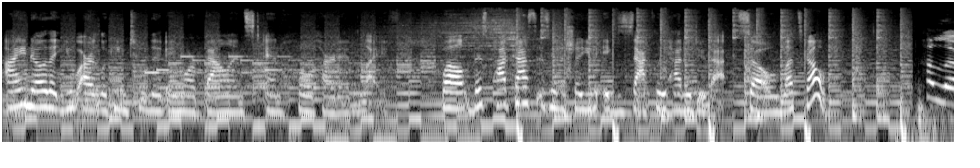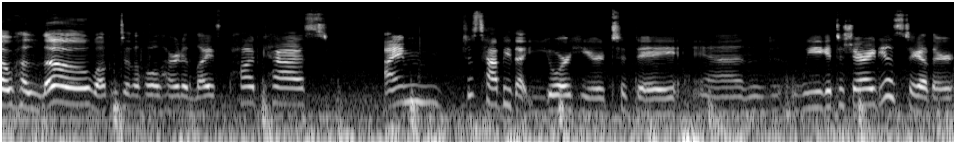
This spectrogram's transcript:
I know that you are looking to live a more balanced and wholehearted life. Well, this podcast is going to show you exactly how to do that. So let's go. Hello, hello. Welcome to the Wholehearted Life podcast. I'm just happy that you're here today and we get to share ideas together.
